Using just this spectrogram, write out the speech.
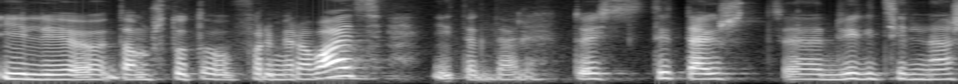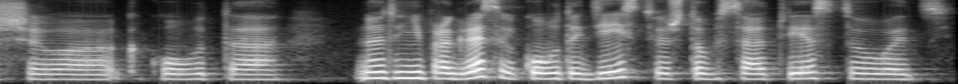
или там что-то формировать и так далее. То есть ты также э, двигатель нашего какого-то, ну это не прогресса, а какого-то действия, чтобы соответствовать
